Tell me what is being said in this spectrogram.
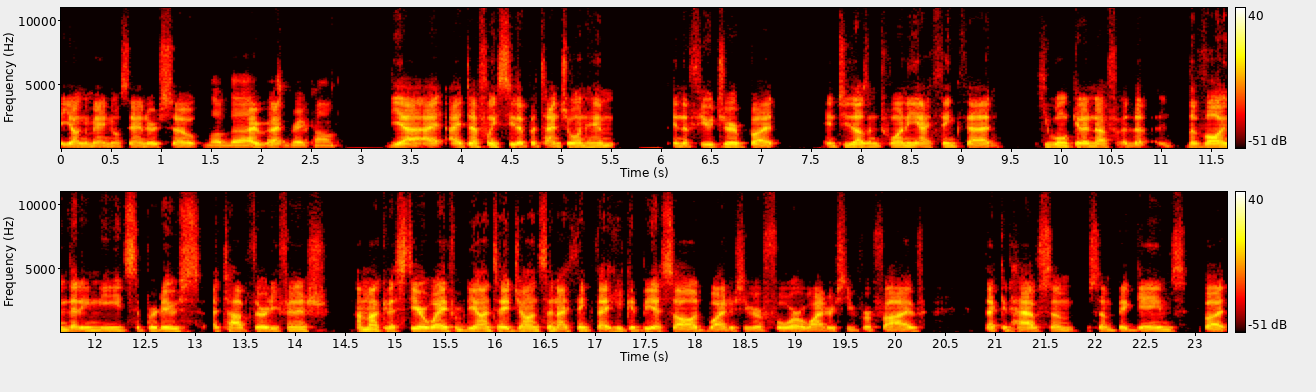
a young Emmanuel Sanders. So love that. I, That's a great comp. Yeah, I, I definitely see the potential in him in the future, but in 2020, I think that he won't get enough of the the volume that he needs to produce a top 30 finish. I'm not going to steer away from Diontae Johnson. I think that he could be a solid wide receiver four or wide receiver five that could have some some big games. But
